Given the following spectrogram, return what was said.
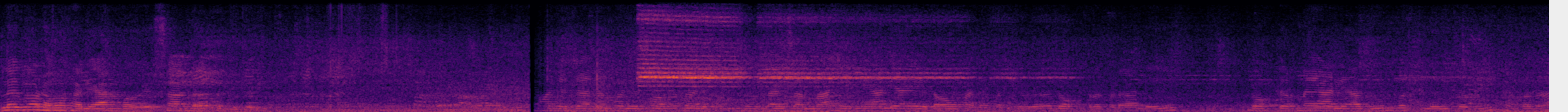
लय मोठा मोठाले अनुभव आहे सांगा कधीतरी. माझ्या चॅनलमध्ये स्वागत आहे तुमचं काय चाललं आहे. मी आले आहे दवाखान्यामध्ये. डॉक्टरकडे आले. डॉक्टर नाही आले अजून बसले इथं मी. बघा.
